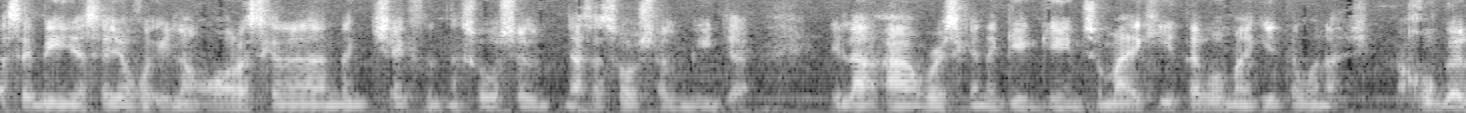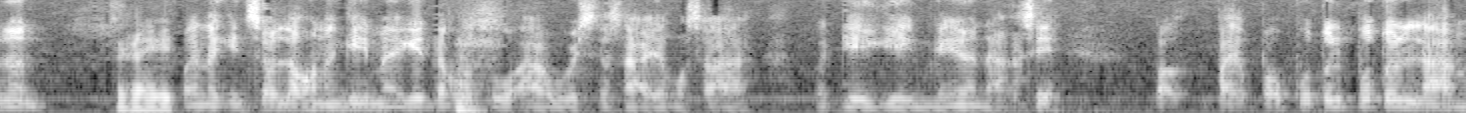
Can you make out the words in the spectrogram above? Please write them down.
sasabihin niya sa iyo kung ilang oras ka na nag-check ng social, nasa social media, ilang hours ka nag-game. So, makikita mo, makikita mo na, ako ganun. Right. Pag nag-install ako ng game, makikita ko 2 hours na sayang ko sa pag-game ngayon. Ha? Kasi pa, pa, pauputol-putol lang,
